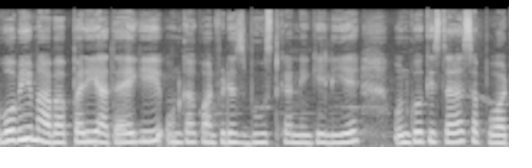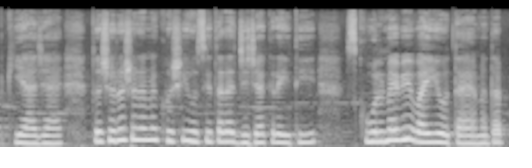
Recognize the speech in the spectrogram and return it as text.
वो भी माँ बाप पर ही आता है कि उनका कॉन्फिडेंस बूस्ट करने के लिए उनको किस तरह सपोर्ट किया जाए। तो शुरू शुरू में खुशी उसी तरह झिझक रही थी। स्कूल में भी वही होता है मतलब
